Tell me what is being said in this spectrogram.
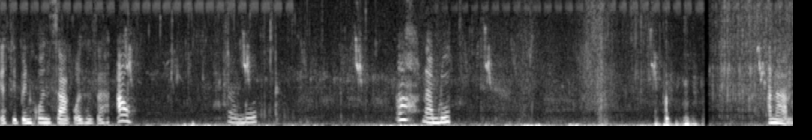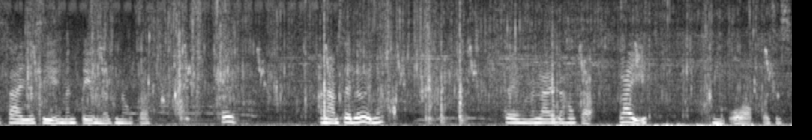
ก็สิเป็นคนซักว่าซะซะเอ้าน้ำรุดอ้าวน้ำรุด เอา น้ำใส่จะสีให้มันเต็มแล้วพี่น้องก็เอ้ยอาน้ำใส่เลยนะใส่ให้มันไล่แล้วเขาก็ไล่หีบออกก็จะซ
